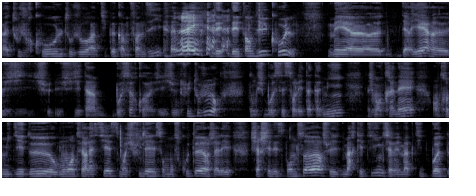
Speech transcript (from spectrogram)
euh, toujours cool, toujours un petit peu comme Fonzie, détendu, cool. Mais euh, derrière, euh, j'étais un bosseur, quoi. Je le suis toujours. Donc je bossais sur les tatamis, je m'entraînais. Entre midi et deux, au moment de faire la sieste, moi je filais sur mon scooter, j'allais chercher des sponsors, je faisais du marketing, j'avais ma petite boîte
